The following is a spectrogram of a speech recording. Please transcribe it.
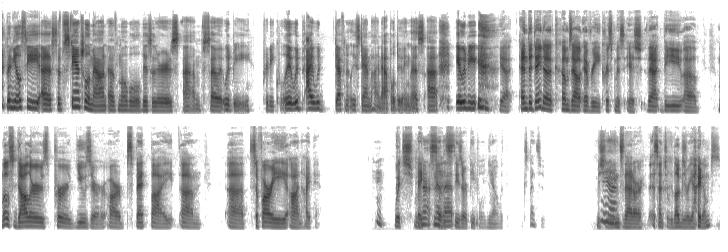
then you'll see a substantial amount of mobile visitors um, so it would be pretty cool. It would i would definitely stand behind apple doing this. Uh, it would be yeah and the data comes out every christmas-ish that the uh, most dollars per user are spent by um, uh, safari on ipad hmm which makes sense. These are people, you know, with expensive machines yeah. that are essentially luxury items.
